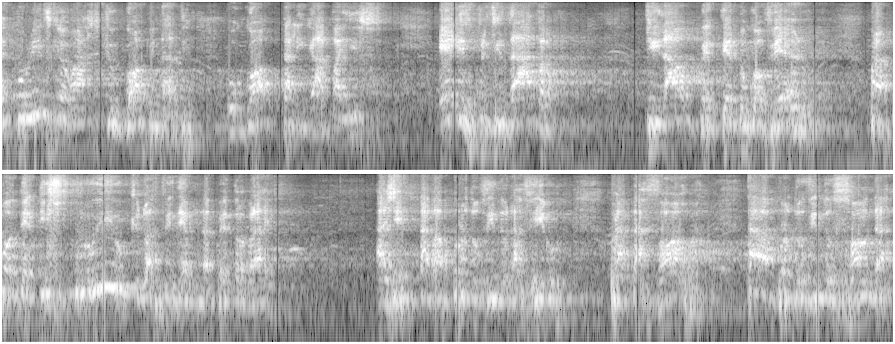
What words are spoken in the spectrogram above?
é por isso que eu acho que o golpe está o golpe tá ligado a isso. Eles precisavam tirar o PT do governo para poder destruir o que nós fizemos na Petrobras. A gente estava produzindo navio, plataforma, estava produzindo sonda,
